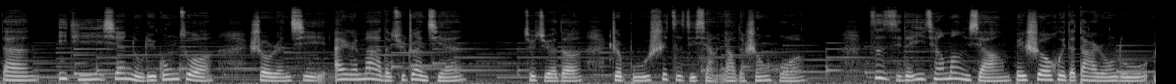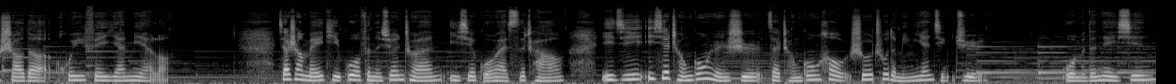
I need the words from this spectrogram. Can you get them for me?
但一提先努力工作、受人气、挨人骂的去赚钱，就觉得这不是自己想要的生活，自己的一腔梦想被社会的大熔炉烧得灰飞烟灭了。加上媒体过分的宣传一些国外思潮，以及一些成功人士在成功后说出的名言警句，我们的内心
